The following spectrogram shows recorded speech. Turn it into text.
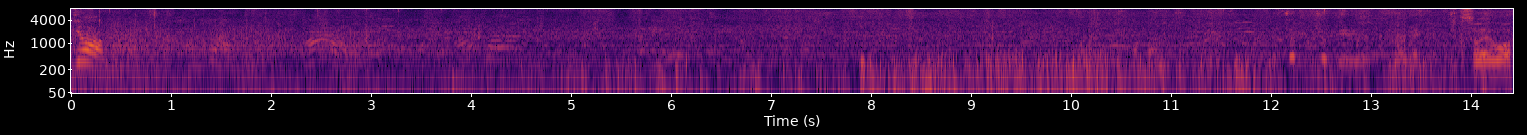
Ждем. своего.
